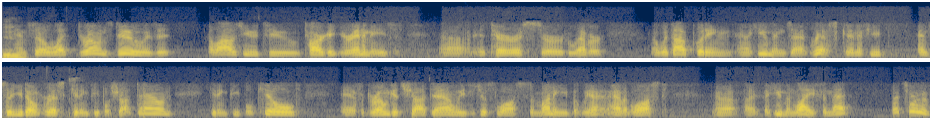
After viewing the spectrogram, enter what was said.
Mm. And so, what drones do is it allows you to target your enemies, uh, terrorists or whoever, uh, without putting uh, humans at risk. And if you, and so you don't risk getting people shot down getting people killed. And if a drone gets shot down, we've just lost some money, but we ha- haven't lost uh, a, a human life, and that that sort of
